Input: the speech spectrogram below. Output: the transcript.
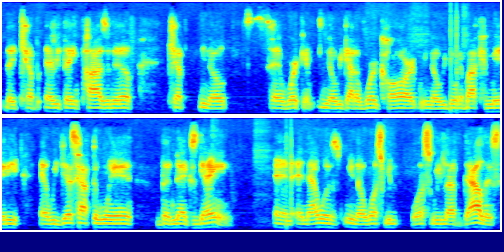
they kept everything positive, kept you know saying working. You know, we got to work hard. You know, we're doing it by committee, and we just have to win the next game and and that was you know once we once we left Dallas,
